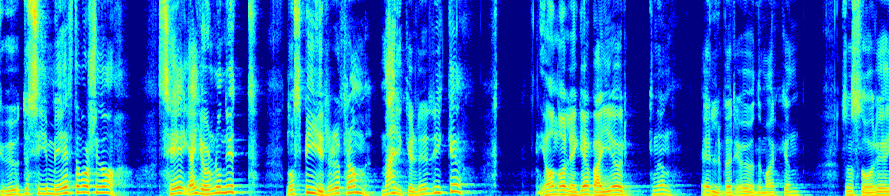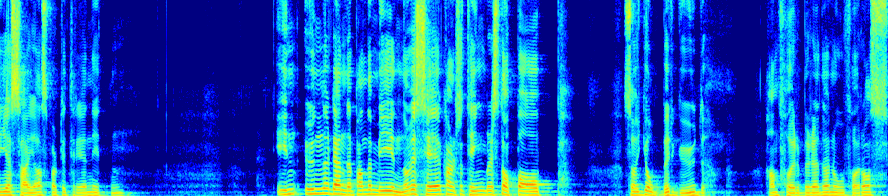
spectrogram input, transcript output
Gud sier mer til oss i dag. Se, jeg gjør noe nytt. Nå spirer det fram. Merker dere ikke? Ja, nå legger jeg vei i ørkenen, elver i ødemarken, som står i Jesajas 43, 19. Inn under denne pandemien, når vi ser kanskje ting blir stoppa opp, så jobber Gud. Han forbereder noe for oss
